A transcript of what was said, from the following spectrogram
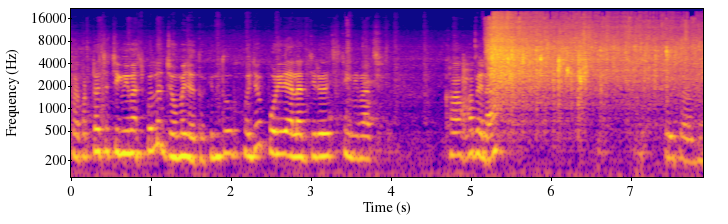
ব্যাপারটা হচ্ছে চিংড়ি মাছ পড়লে জমে যেত। কিন্তু ওই যে পরির অ্যালার্জি রয়েছে, চিংড়ি মাছ খাওয়া হবে না। কারণে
